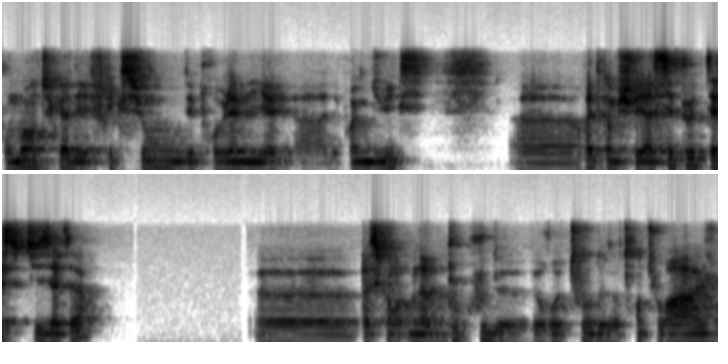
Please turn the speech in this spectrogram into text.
pour moi en tout cas des frictions ou des problèmes liés à, des problèmes du X. Euh, en fait, comme je fais assez peu de tests utilisateurs, parce qu'on a beaucoup de, retours de notre entourage.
